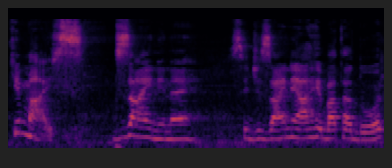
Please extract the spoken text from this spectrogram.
Que mais? Design, né? Esse design é arrebatador.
